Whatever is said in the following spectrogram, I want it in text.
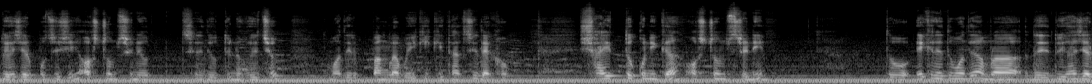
দুই হাজার পঁচিশে অষ্টম শ্রেণি শ্রেণীতে উত্তীর্ণ হয়েছ, তোমাদের বাংলা বই কী কী থাকছে দেখো। সাহিত্য কণিকা অষ্টম শ্রেণি তো এখানে তোমাদের আমরা দুই হাজার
